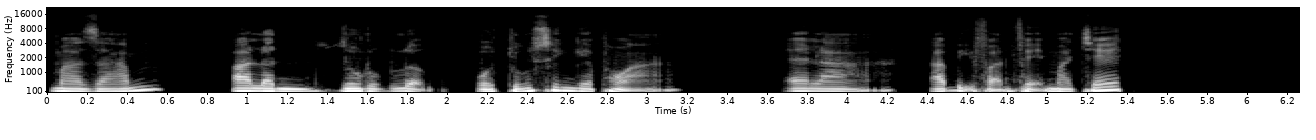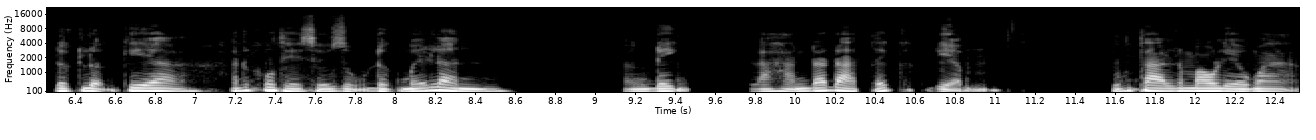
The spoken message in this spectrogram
mà dám ba lần dùng lực lượng của chúng sinh nghiệp hỏa e là đã bị phản phệ mà chết lực lượng kia, hắn không thể sử dụng được mấy lần. Khẳng định là hắn đã đạt tới cực điểm. Chúng ta mau liều mạng.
